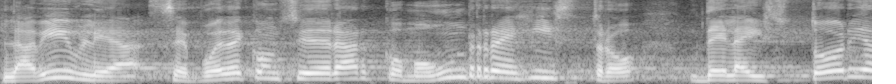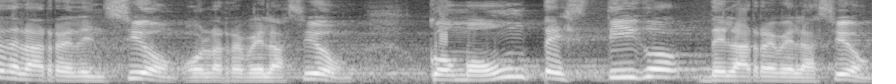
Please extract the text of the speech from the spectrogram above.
La Biblia se puede considerar como un registro de la historia de la redención o la revelación, como un testigo de la revelación.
